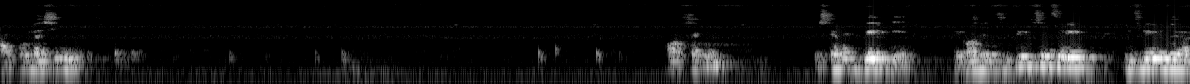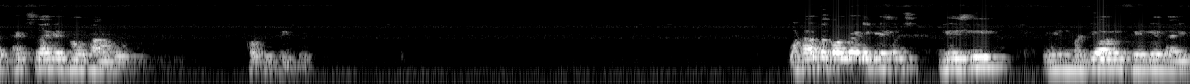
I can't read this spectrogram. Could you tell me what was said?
हाइपोग्लाइसीमिया और सेकंड इसका है weight gain insulin insulin is a, acts like a growth hormone causes weight What are the contraindications? Usually in multi-organ failure like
